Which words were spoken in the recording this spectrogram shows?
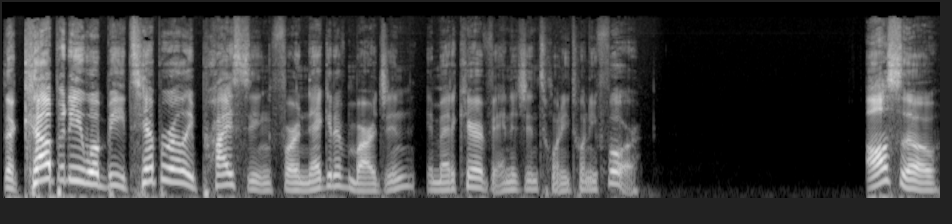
The company will be temporarily pricing for a negative margin in Medicare Advantage in 2024. Also,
